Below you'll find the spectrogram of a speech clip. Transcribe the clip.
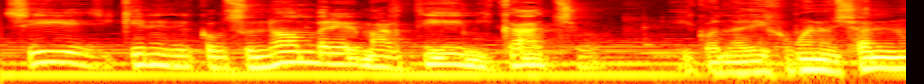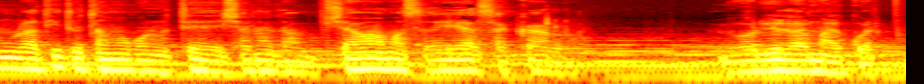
Sí, ¿quién con su nombre? Martín y Cacho. Y cuando dijo, bueno, ya en un ratito estamos con ustedes, ya, no, ya vamos a ir a sacarlo. Me volvió el alma al cuerpo.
